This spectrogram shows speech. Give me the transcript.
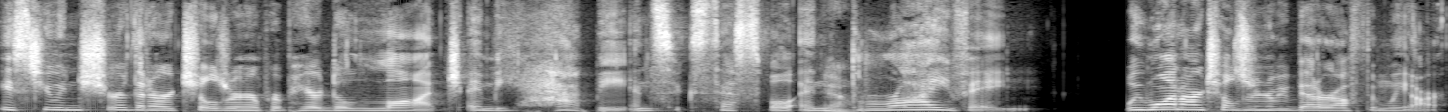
is to ensure that our children are prepared to launch and be happy and successful and Yeah. thriving. We want our children to be better off than we are.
